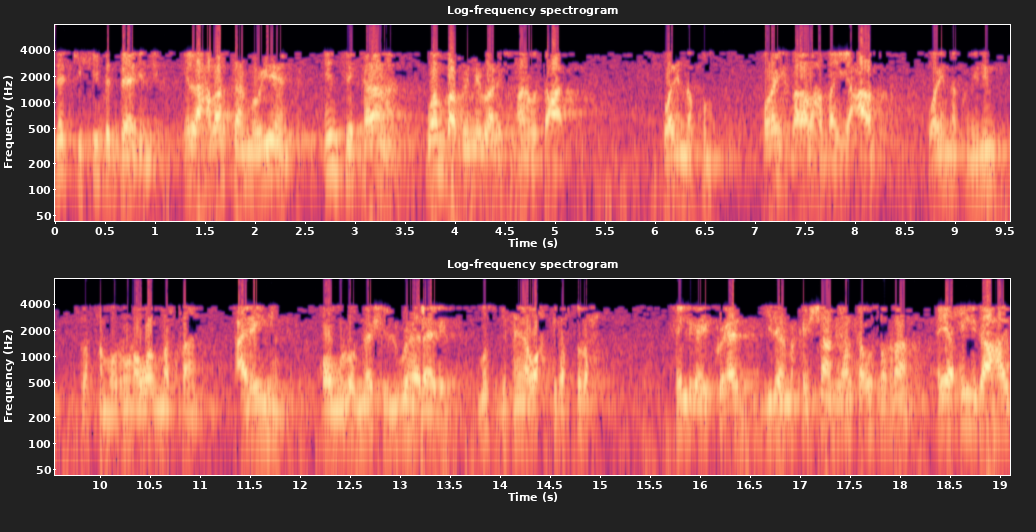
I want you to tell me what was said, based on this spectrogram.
ذاتك شي بتبادني إلا حضرتها مويين. انت كلانا وان بابنا وعليه سبحانه وتعالى. وإنكم قريش بلا الله ضيع وإنكم منهم لتمرون والمرتان عليهم. قوم الله ماشي اللي هلاقي مصبحين وقتك الصبح. حلقة يكؤاد جيران مكة الشام يهلك وصفران أي حلقة هاي؟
